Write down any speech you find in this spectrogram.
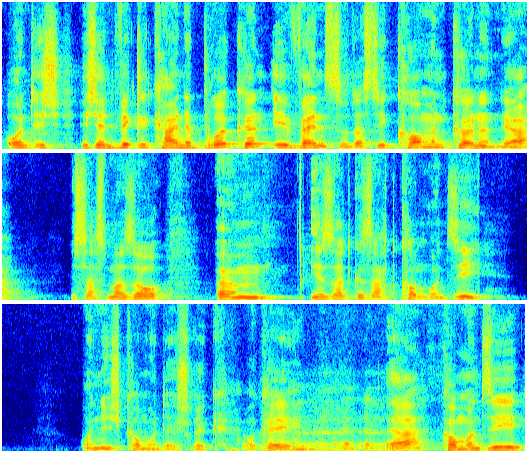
Und ich, ich entwickle keine Brücken-Events, sodass sie kommen können. Ja? Ich sag's mal so. Ähm, ihr seid gesagt, komm und sieh. Und nicht komm und erschrick. Okay? Ja? Komm und sieh.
